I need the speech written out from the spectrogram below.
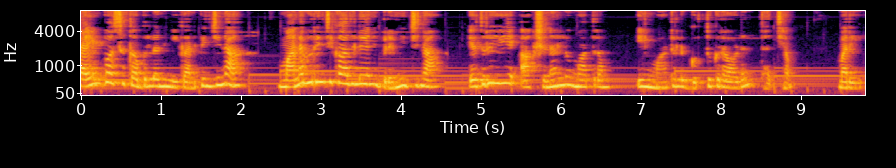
టైంపాస్ కబుర్లని మీకు అనిపించినా మన గురించి కాదులే అని భ్రమించినా ఎదురయ్యే ఆ క్షణంలో మాత్రం ఈ మాటలు గుర్తుకు రావడం తథ్యం. మరి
